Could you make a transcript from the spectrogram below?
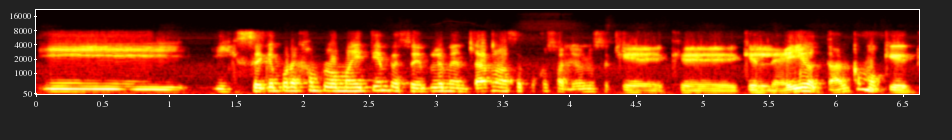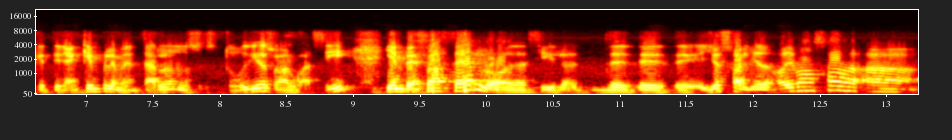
Y, y sé que, por ejemplo, Mighty empezó a implementarlo, hace poco salió, no sé qué, qué, ley o tal, como que, que, tenían que implementarlo en los estudios o algo así, y empezó a hacerlo, es decir, de, de, ellos salió, hoy vamos a,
